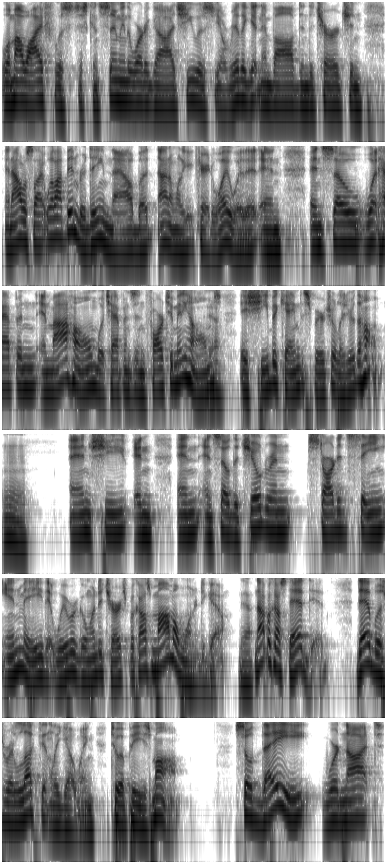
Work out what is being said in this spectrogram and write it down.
well, my wife was just consuming the word of God. She was, you know, really getting involved in the church. And, and I was like, well, I've been redeemed now, but I don't want to get carried away with it. And, and so what happened in my home, which happens in far too many homes, yeah. is she became the spiritual leader of the home. Mm. And she, and, and, and so the children started seeing in me that we were going to church because mama wanted to go, yeah. not because dad did. Dad was reluctantly going to appease mom. So they were not,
